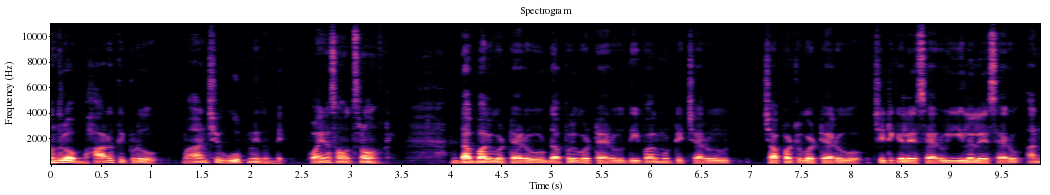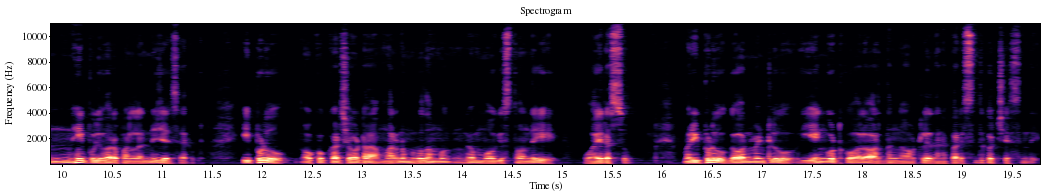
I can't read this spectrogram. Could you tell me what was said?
అందులో భారత్ ఇప్పుడు మంచి ఊపు మీద ఉంది. పోయిన సంవత్సరం డబ్బాలు కొట్టారు డప్పులు కొట్టారు దీపాలు ముట్టించారు చప్పట్లు కొట్టారు చిటికెలు వేశారు అన్నీ పులిహోర పనులన్నీ చేశారు. ఇప్పుడు ఒక్కొక్క చోట మరణ మృదంగం మోగిస్తోంది వైరస్ మరి ఇప్పుడు గవర్నమెంట్లు ఏం కొట్టుకోవాలో అర్థం కావట్లేదు అనే పరిస్థితికి వచ్చేసింది.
